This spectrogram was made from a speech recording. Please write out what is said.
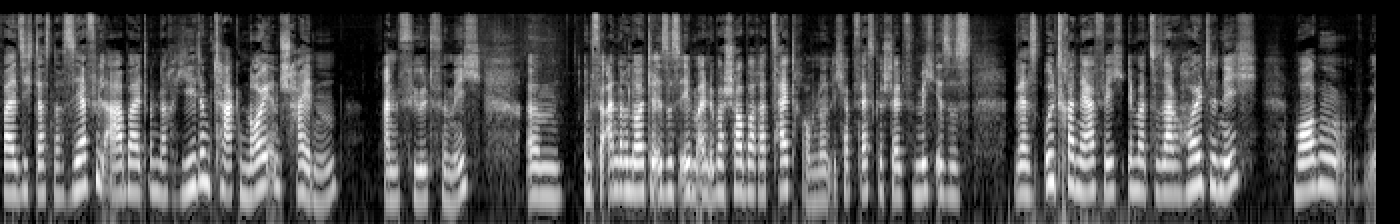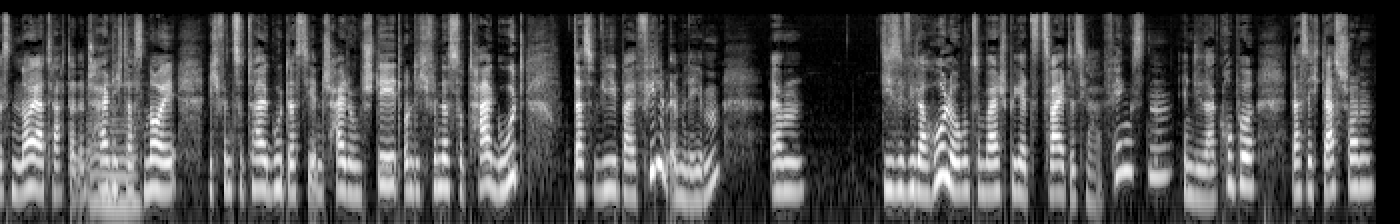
weil sich das nach sehr viel Arbeit und nach jedem Tag neu entscheiden anfühlt für mich. Ähm, und für andere Leute ist es eben ein überschaubarer Zeitraum. Ne? Und ich habe festgestellt, für mich ist es, wäre es ultra nervig, immer zu sagen, heute nicht, morgen ist ein neuer Tag, dann entscheide ich das neu. Ich finde es total gut, dass die Entscheidung steht und ich finde es total gut, dass wie bei vielem im Leben, ähm, diese Wiederholung, zum Beispiel jetzt zweites Jahr Pfingsten in dieser Gruppe, dass sich das schon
